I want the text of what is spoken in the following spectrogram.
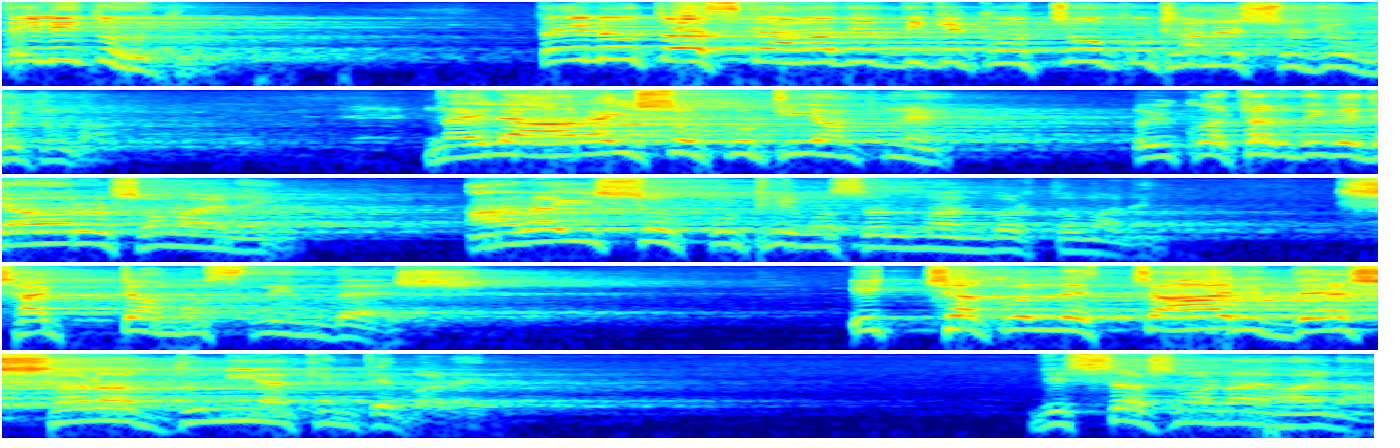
তাইলেই তো হইতো। তাইলেও তো আজকে আমাদের দিকে কেউ চোখ উঠানোর সুযোগ হইতো না। নাইলে আড়াইশো কোটি আপনি ওই কথার দিকে যাওয়ারও সময় নেই। আড়াইশো কোটি মুসলমান বর্তমানে ষাটটা মুসলিম দেশ। ইচ্ছা করলে চার দেশ সারা দুনিয়া কিনতে পারে। বিশ্বাস মনে হয় না?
